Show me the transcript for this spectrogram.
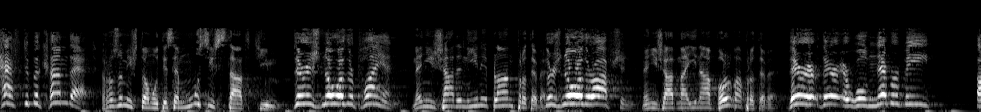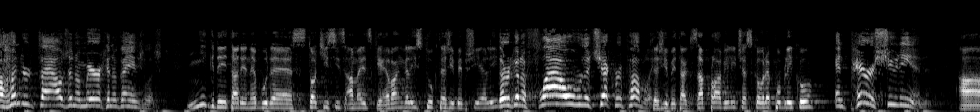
have to become that. Rozumíš tomu? Ty se musíš stát tím. There is no other plan. Není žádný jiný plán pro tebe. There's no other option. Není žádná jiná volba pro tebe. There, there will never be a hundred thousand American evangelists. Nikdy tady nebude 100 tisíc amerických evangelistů, kteří by přijeli, They're going to fly over the Czech Republic kteří by tak zaplavili Českou republiku and parachute in. a,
